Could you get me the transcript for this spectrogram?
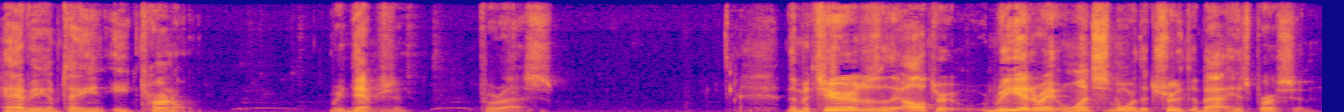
having obtained eternal redemption for us. The materials of the altar reiterate once more the truth about his person.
